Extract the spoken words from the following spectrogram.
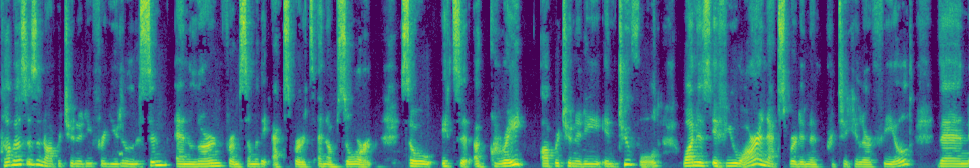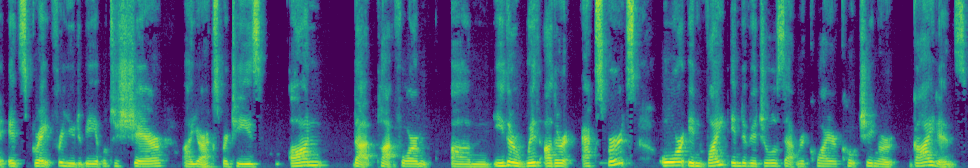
Clubhouse is an opportunity for you to listen and learn from some of the experts and absorb. So it's a, a great opportunity in twofold. One is if you are an expert in a particular field, then it's great for you to be able to share uh, your expertise on that platform, um, either with other experts or invite individuals that require coaching or guidance.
